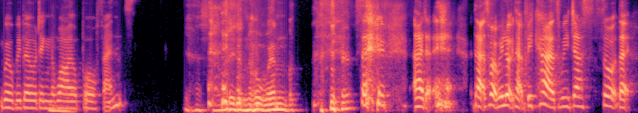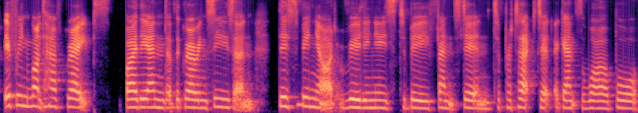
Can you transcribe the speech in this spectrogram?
will be building the mm-hmm. wild boar fence. Yes, I don't know when, but so that's what we looked at because we just thought that if we want to have grapes by the end of the growing season, this vineyard really needs to be fenced in to protect it against the wild boar.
